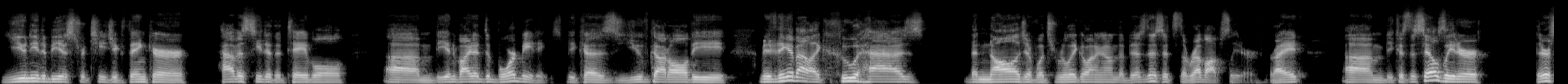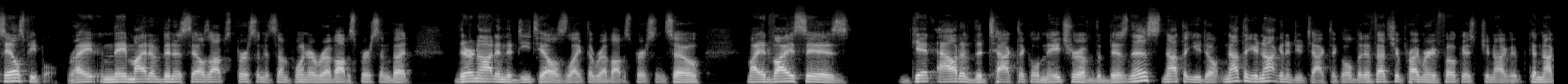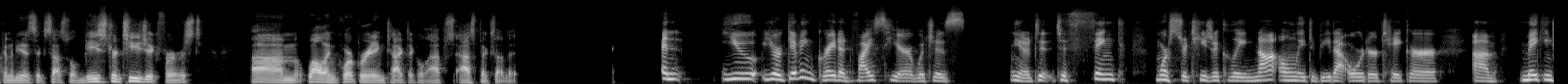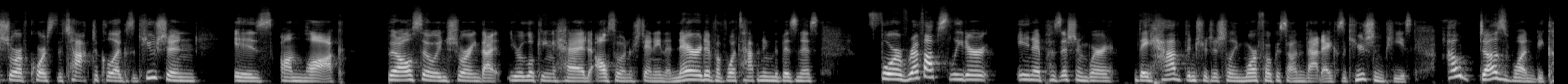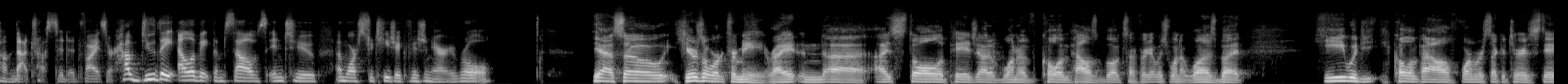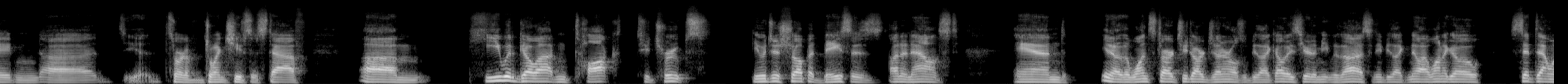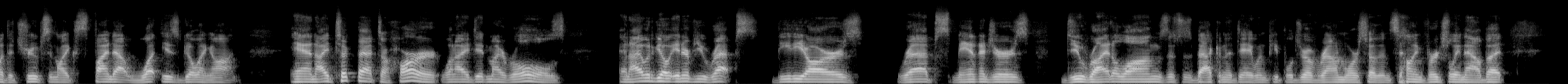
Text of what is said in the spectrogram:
you need to be a strategic thinker have a seat at the table um, be invited to board meetings because you've got all the. I mean, if you think about like who has the knowledge of what's really going on in the business, it's the RevOps leader, right? Um, because the sales leader, they're salespeople, right? And they might have been a sales ops person at some point or RevOps person, but they're not in the details like the RevOps person. So my advice is get out of the tactical nature of the business. Not that you don't, not that you're not going to do tactical, but if that's your primary focus, you're not, not going to be as successful. Be strategic first um, while incorporating tactical apps, aspects of it. And you you're giving great advice here, which is you know to to think more strategically, not only to be that order taker, um, making sure, of course, the tactical execution is on lock, but also ensuring that you're looking ahead, also understanding the narrative of what's happening in the business. For RevOps leader, in a position where they have been traditionally more focused on that execution piece, how does one become that trusted advisor? How do they elevate themselves into a more strategic visionary role? Yeah, so here's what worked for me, right? And uh, I stole a page out of one of Colin Powell's books. I forget which one it was, but he would Colin Powell, former Secretary of State and uh, sort of Joint Chiefs of Staff, um, he would go out and talk to troops he would just show up at bases unannounced. And, you know, the one star, two star generals would be like, oh, he's here to meet with us. And he'd be like, no, I want to go sit down with the troops and like find out what is going on. And I took that to heart when I did my roles and I would go interview reps, BDRs, reps, managers, do ride alongs. This was back in the day when people drove around more so than selling virtually now. But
